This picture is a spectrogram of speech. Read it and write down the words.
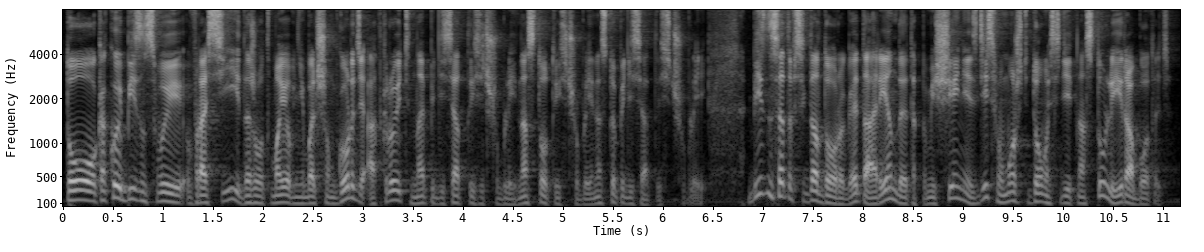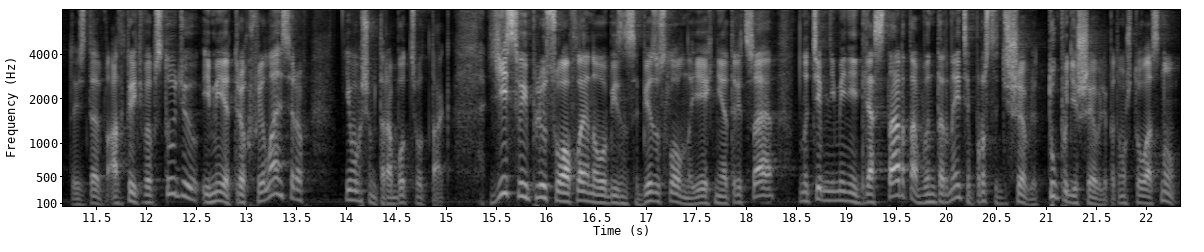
то какой бизнес вы в России, даже вот в моем небольшом городе, откроете на 50 тысяч рублей, на 100 тысяч рублей, на 150 тысяч рублей? Бизнес это всегда дорого, это аренда, это помещение, здесь вы можете дома сидеть на стуле и работать. То есть да, открыть веб-студию, имея трех фрилансеров и, в общем-то, работать вот так. Есть свои плюсы у офлайнового бизнеса, безусловно, я их не отрицаю, но тем не менее для старта в интернете просто дешевле, тупо дешевле, потому что у вас, ну,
